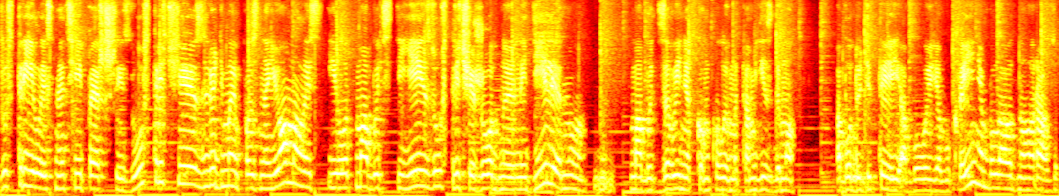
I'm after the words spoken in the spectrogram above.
Зустрілись на цій першій зустрічі з людьми, познайомились, і от, мабуть, з тієї зустрічі жодної неділі, ну мабуть, за винятком, коли ми там їздимо або до дітей, або я в Україні була одного разу,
